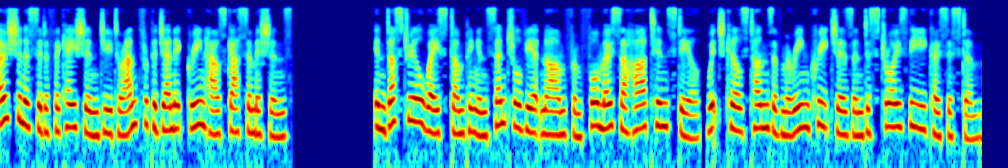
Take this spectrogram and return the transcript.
Ocean acidification due to anthropogenic greenhouse gas emissions. Industrial waste dumping in central Vietnam from Formosa Ha Tinh Steel, which kills tons of marine creatures and destroys the ecosystem.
